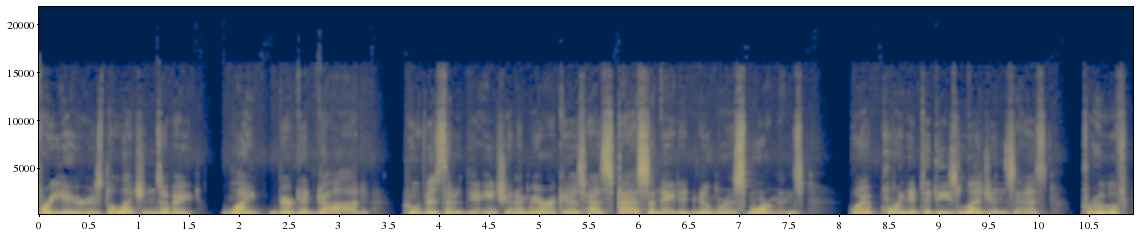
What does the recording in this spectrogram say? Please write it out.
For years, the legends of a white bearded god who visited the ancient Americas has fascinated numerous Mormons who have pointed to these legends as proof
